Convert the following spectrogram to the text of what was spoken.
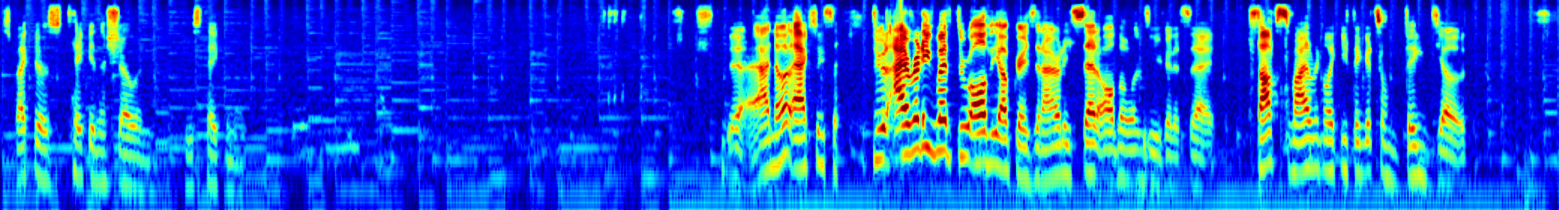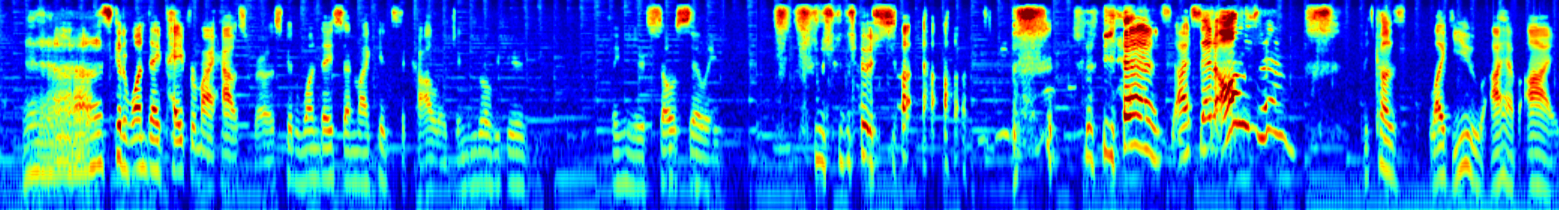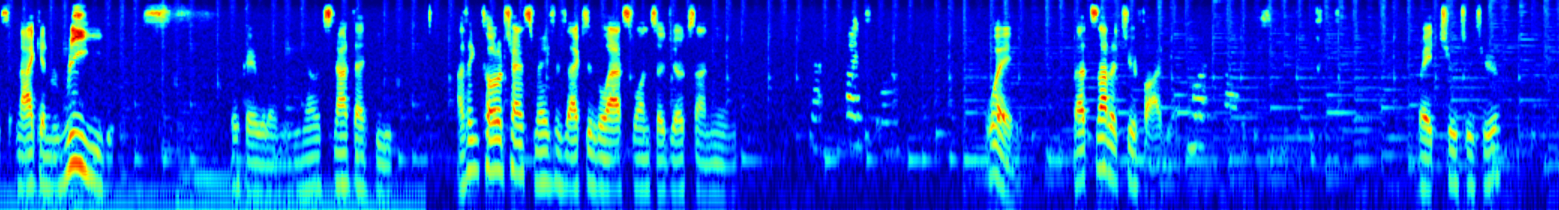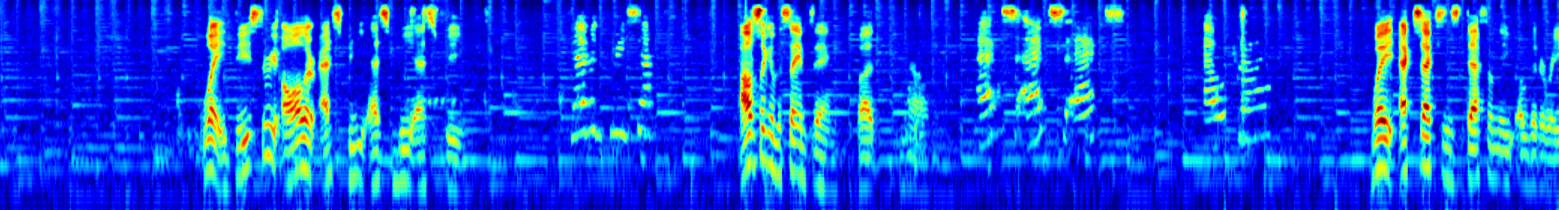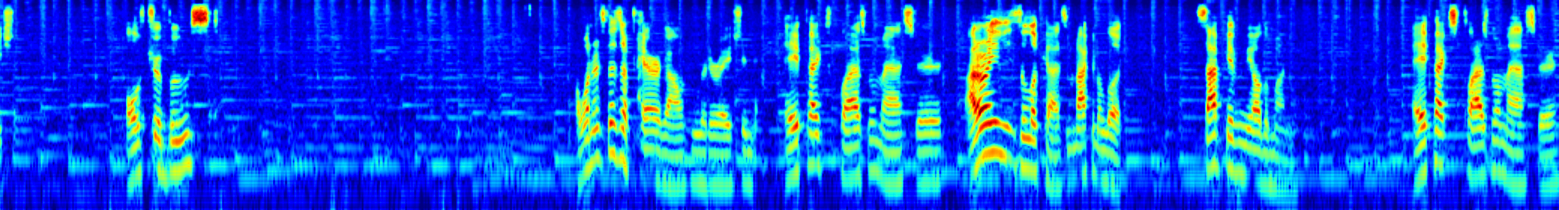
Spectre's taking the show and he's taking it. Yeah, I know it actually said. Dude, I already went through all the upgrades and I already said all the ones you're gonna say. Stop smiling like you think it's some big joke. Yeah, this could one day pay for my house, bro. This could one day send my kids to college, and you over here you're so silly. Shut up. yes, I said all of them. Because, like you, I have eyes and I can read. Okay, whatever. You know, it's not that deep. I think Total Transformation is actually the last one, so joke's on you. Wait, that's not a tier 5 yet. Wait, true, true, true. Wait, these three all are SB, SB, SB. Seven three seven I was thinking the same thing, but no. X X X Ultra. Wait, XX is definitely alliteration. Ultra Boost. I wonder if there's a Paragon with alliteration. Apex Plasma Master. I don't even need to look at it. I'm not gonna look. Stop giving me all the money. Apex Plasma Master.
